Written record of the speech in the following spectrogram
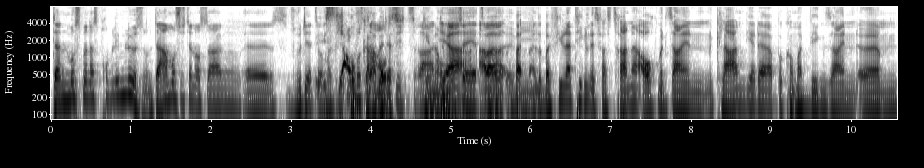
dann muss man das Problem lösen. Und da muss ich dann auch sagen, äh, das wird jetzt auch Ist mal die der Aufgabe des- Aufsichtsrat, genau. der Ja, ja aber bei, also bei vielen Artikeln ist was dran, auch mit seinen Klagen, die er da bekommen hat, wegen seinem ähm,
